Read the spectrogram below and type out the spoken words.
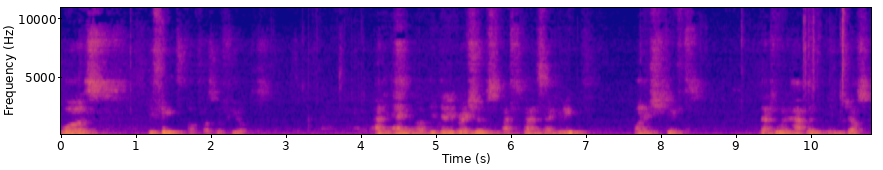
was the fate of fossil fuels. At the end of the deliberations, participants agreed on a shift that will happen in just,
